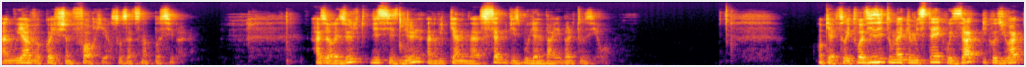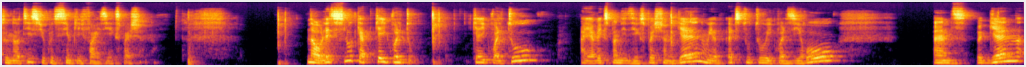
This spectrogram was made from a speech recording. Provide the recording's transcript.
and we have a coefficient 4 here, so that's not possible. As a result, this is null, and we can uh, set this boolean variable to 0. Okay, so it was easy to make a mistake with that because you had to notice you could simplify the expression. Now let's look at k equal 2. k equal 2, I have expanded the expression again. We have x22 equals 0. And again,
